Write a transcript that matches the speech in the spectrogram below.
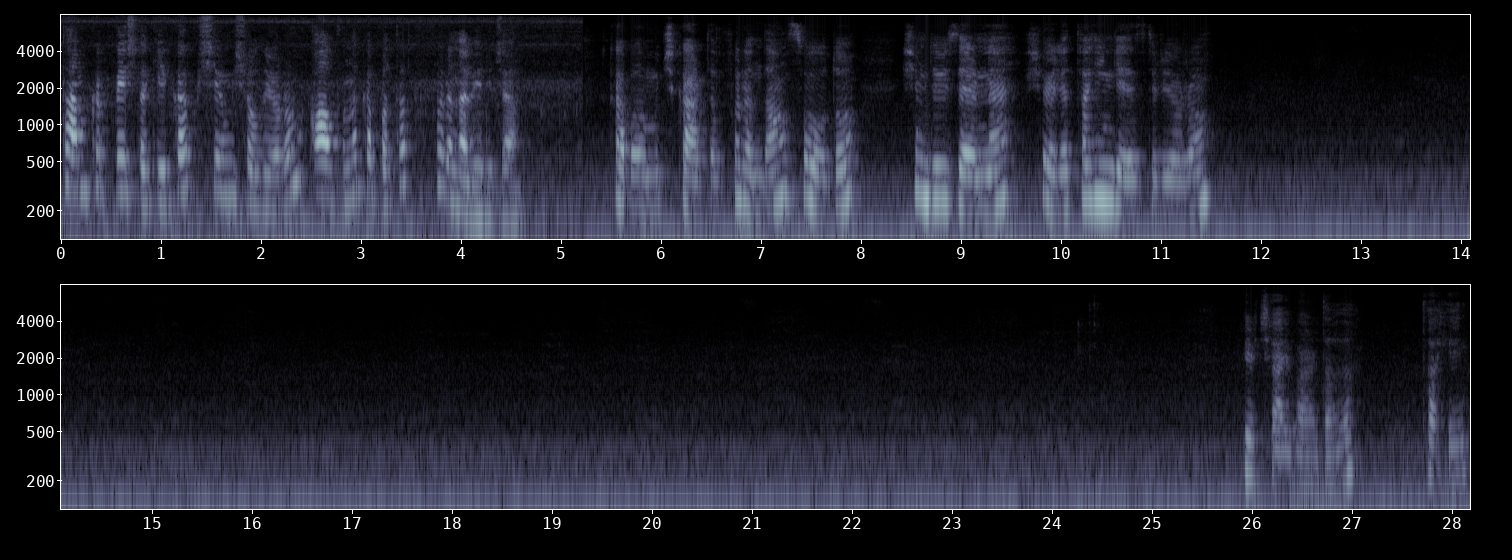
tam 45 dakika pişirmiş oluyorum. Altını kapatıp fırına vereceğim. Kabağımı çıkartıp fırından soğudu. Şimdi üzerine şöyle tahin gezdiriyorum. Bir çay bardağı tahin.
